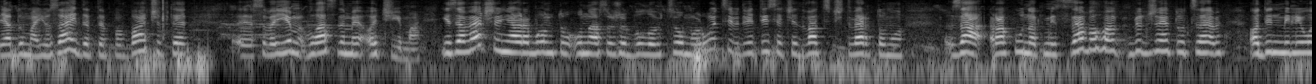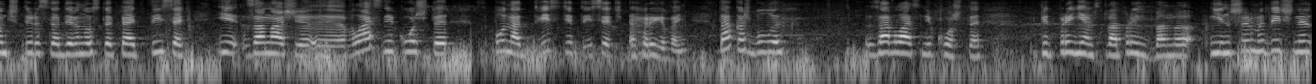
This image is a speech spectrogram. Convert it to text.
я думаю, зайдете, побачите своїми власними очима. І завершення ремонту у нас вже було в цьому році, в 2024-му, за рахунок місцевого бюджету це 1 мільйон 495 тисяч, і за наші е, власні кошти понад 200 тисяч гривень. Також були за власні кошти підприємства придбано інше медичне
